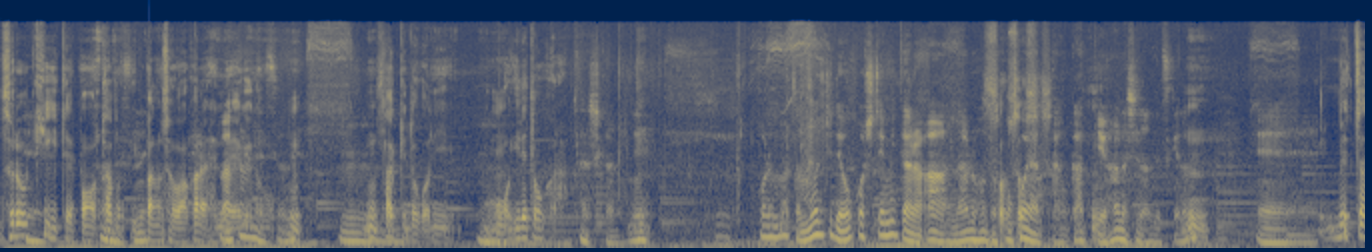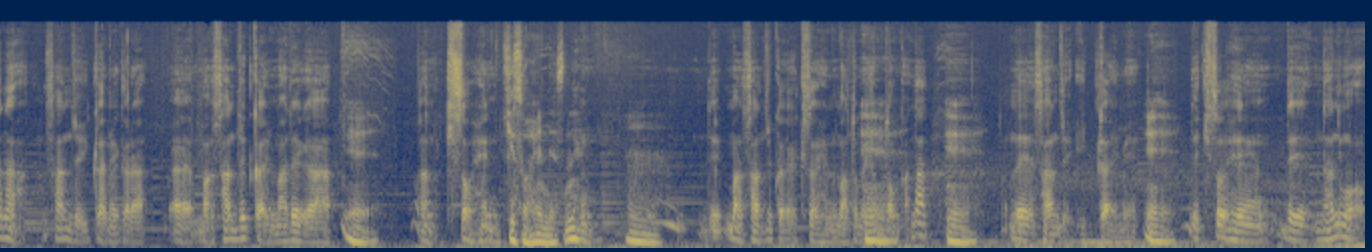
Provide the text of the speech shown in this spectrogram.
それを聞いても多分そうですね。一般の人は分からへんのやけども、うん。うん。さっきのとこにもう入れとくから、確かにね。これまた文字で起こしてみたらああなるほどここやったんかっていう話なんですけどね。えめっちゃな31回目から、えーまあ、30回までがええ。あの基礎編。え基礎編ですね。うん。で、まあ、30回が基礎編のまとめやっとんかな、えで31回目えええ。で基礎編で何も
